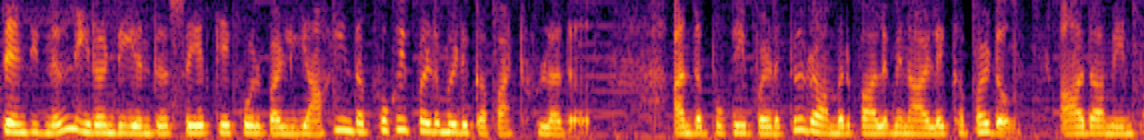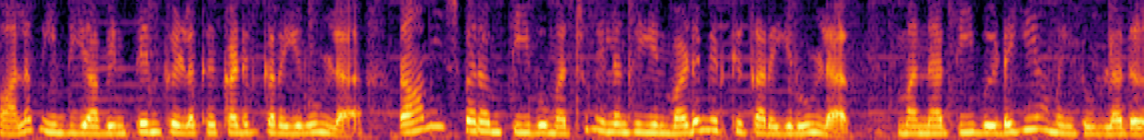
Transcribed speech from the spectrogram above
சென்டினல் இரண்டு என்ற செயற்கைக்கோள் வழியாக இந்த புகைப்படம் எடுக்கப்பட்டுள்ளது. அந்த புகைப்படத்தில் ராமர் பாலம் என அழைக்கப்படும். ஆதாமின் பாலம் இந்தியாவின் தென்கிழக்கு கடற்கரையில் உள்ள ராமேஸ்வரம் தீவு மற்றும் இலங்கையின் வடமேற்கு கரையில் உள்ள மன்னார் தீவு இடையே அமைந்துள்ளது.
